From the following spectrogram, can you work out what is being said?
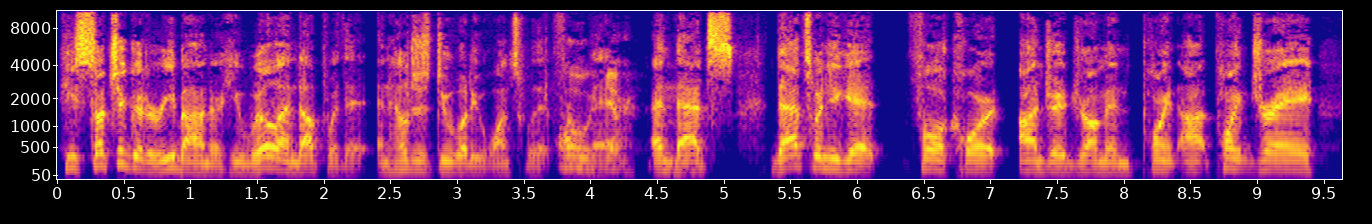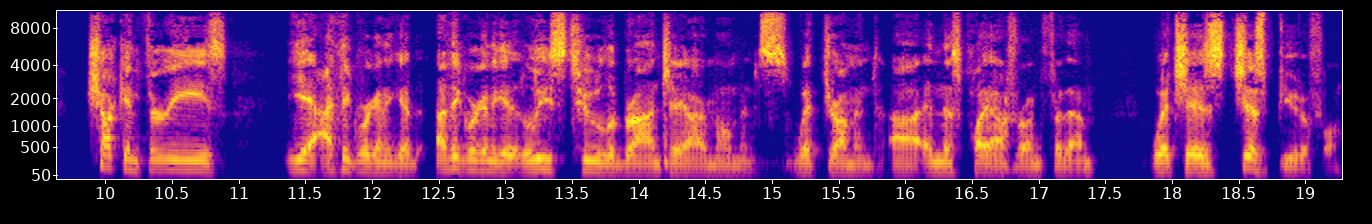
he's such a good rebounder. He will end up with it, and he'll just do what he wants with it from Oh, there. yep. And that's that's when you get full court Andre Drummond point uh, point Dre chucking threes. Yeah, I think we're gonna get. I think we're gonna get at least two LeBron Jr. moments with Drummond uh, in this playoff run for them, which is just beautiful.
